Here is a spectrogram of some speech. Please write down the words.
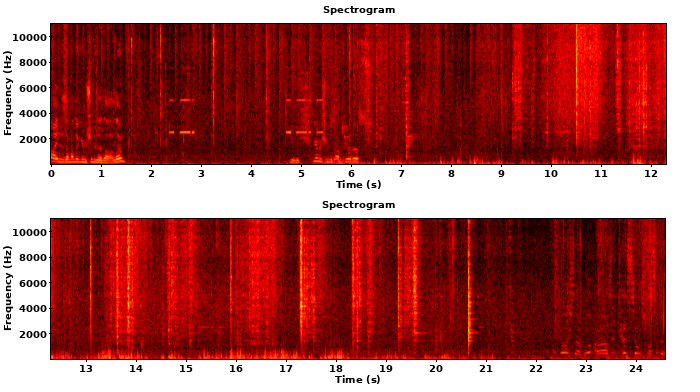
Aynı zamanda gümüşümüze de alalım. Gümüş. Gümüşümüzü atıyoruz. Arkadaşlar bu arazi test çalışmasıdır.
